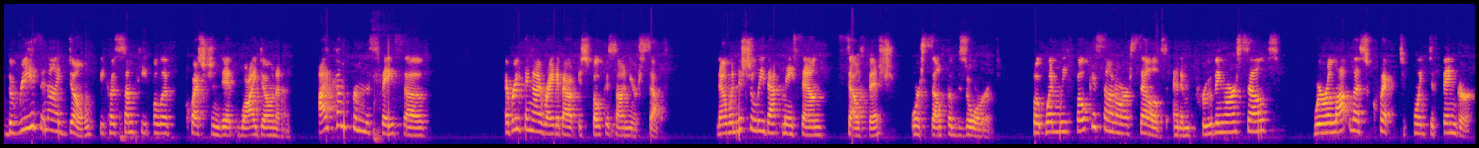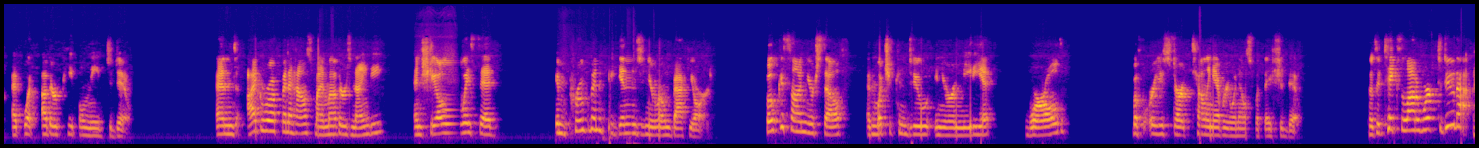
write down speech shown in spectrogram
the reason I don't, because some people have questioned it, why don't I? I come from the space of everything I write about is focus on yourself. Now, initially, that may sound selfish or self absorbed, but when we focus on ourselves and improving ourselves, we're a lot less quick to point a finger at what other people need to do. And I grew up in a house, my mother's 90, and she always said, improvement begins in your own backyard. Focus on yourself and what you can do in your immediate world before you start telling everyone else what they should do. Because it takes a lot of work to do that.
